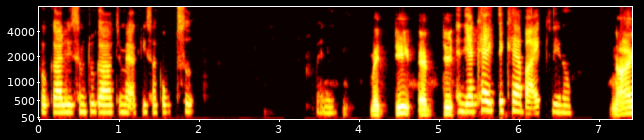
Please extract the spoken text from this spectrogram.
kunne gøre, ligesom du gør det med at give sig god tid. Men, Men det er det, men jeg kan ikke, det kan jeg bare ikke lige nu. nej,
